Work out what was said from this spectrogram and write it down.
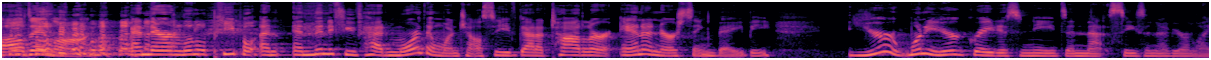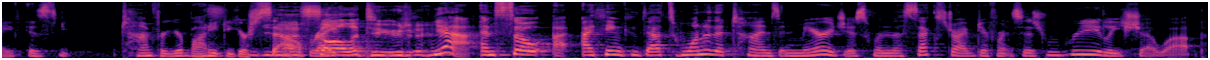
all day long. and there are little people and and then if you've had more than one child, so you've got a toddler and a nursing baby, your one of your greatest needs in that season of your life is time for your body to yourself, right? solitude. Yeah. And so I, I think that's one of the times in marriages when the sex drive differences really show up.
